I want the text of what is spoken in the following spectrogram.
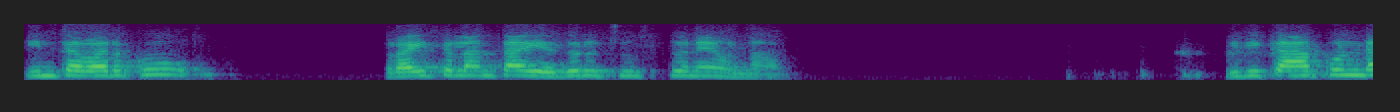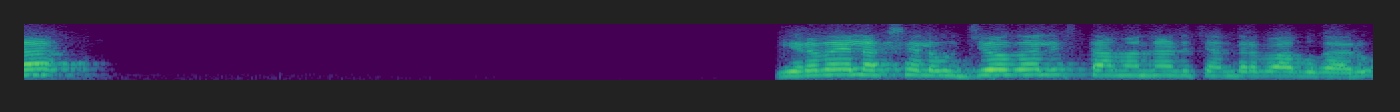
ఇంతవరకు రైతులంతా ఎదురు చూస్తూనే ఉన్నారు. ఇది కాకుండా ఇరవై లక్షల ఉద్యోగాలు ఇస్తామన్నాడు చంద్రబాబు గారు.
